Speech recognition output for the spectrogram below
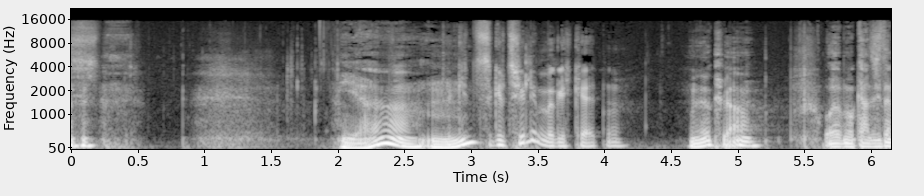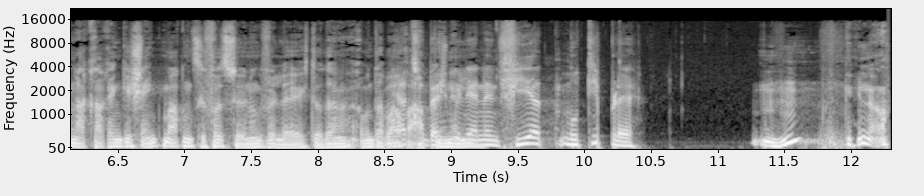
es, Ja, mhm. es gibt viele Möglichkeiten. ja klar. Oder man kann sich danach auch ein Geschenk machen zur Versöhnung vielleicht, oder? Und aber Ja, auch zum Beispiel ablehnen. einen Fiat Multiple. Genau.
